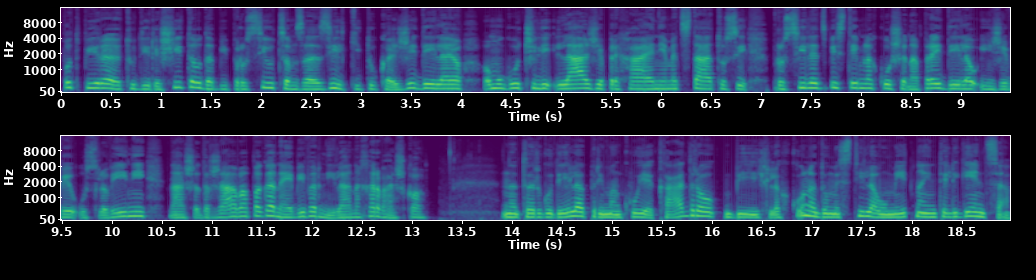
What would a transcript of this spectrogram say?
Podpirajo tudi rešitev, da bi prosilcem za azil, ki tukaj že delajo, omogočili lažje prehajanje med statusi. Prosilec bi s tem lahko še naprej delal in živel v Sloveniji, naša država pa ga ne bi vrnila na Hrvaško. Na trgu dela primankuje kadrov, bi jih lahko nadomestila umetna inteligenca.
